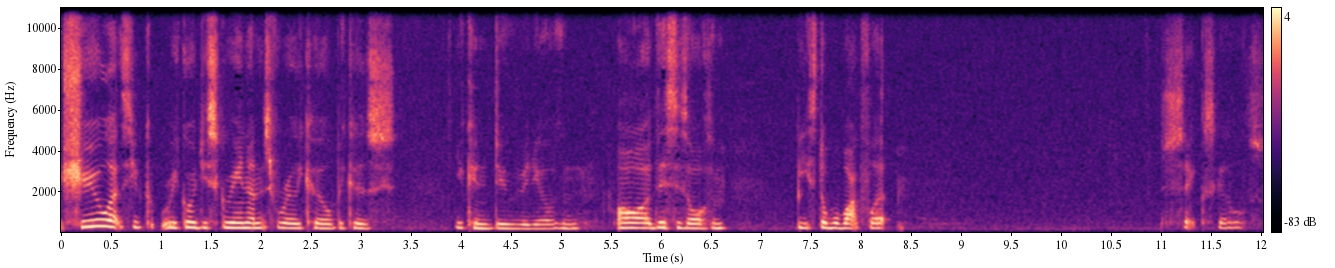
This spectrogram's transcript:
Shou lets you record your screen, and it's really cool because you can do videos. And oh, this is awesome! Beast double backflip. Six skills.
